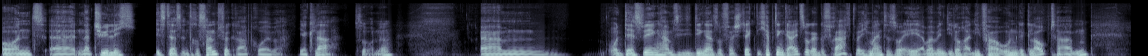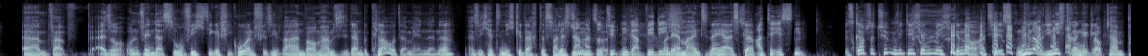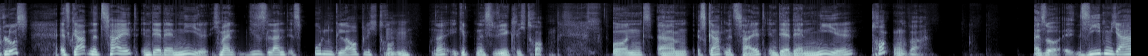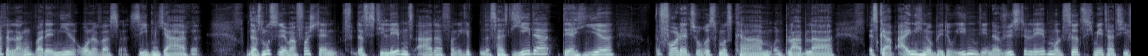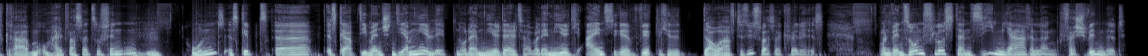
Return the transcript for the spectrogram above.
Und äh, natürlich ist das interessant für Grabräuber. Ja klar, so, ne? Ähm, und deswegen haben sie die Dinger so versteckt. Ich habe den Guide sogar gefragt, weil ich meinte so, ey, aber wenn die doch an die Pharaonen geglaubt haben, ähm, war, also, und wenn das so wichtige Figuren für sie waren, warum haben sie sie dann beklaut am Ende, ne? Also ich hätte nicht gedacht, dass sie Weil das es damals so. Typen gab wie dich. Und er meinte, naja, es so gab, Atheisten. es gab so Typen wie dich und mich, genau, Atheisten, genau, die nicht dran geglaubt haben. Plus, es gab eine Zeit, in der der Nil, ich meine, dieses Land ist unglaublich trocken. Mhm. Ne? Ägypten ist wirklich trocken. Und ähm, es gab eine Zeit, in der der Nil trocken war. Also äh, sieben Jahre lang war der Nil ohne Wasser. Sieben Jahre. Das musst du dir mal vorstellen. Das ist die Lebensader von Ägypten. Das heißt, jeder, der hier, bevor der Tourismus kam und bla bla, es gab eigentlich nur Beduinen, die in der Wüste leben und 40 Meter tief graben, um halt Wasser zu finden. Mhm. Und es gibt, äh, es gab die Menschen, die am Nil lebten oder im Nildelta, weil der Nil die einzige wirkliche dauerhafte Süßwasserquelle ist. Und wenn so ein Fluss dann sieben Jahre lang verschwindet,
